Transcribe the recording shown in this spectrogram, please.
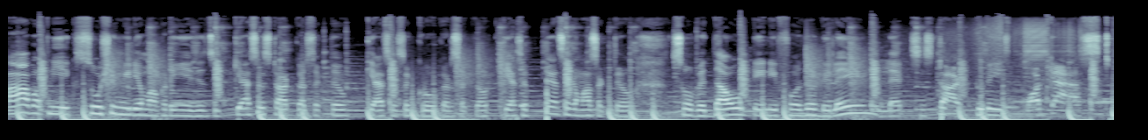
आप अपनी एक सोशल मीडिया मार्केटिंग एजेंसी कैसे स्टार्ट कर सकते हो, कैसे से ग्रो कर सकते हो कैसे पैसे कमा सकते हो। So without any further delay let's start today's podcast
